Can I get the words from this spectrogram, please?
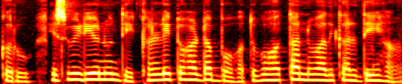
ਕਰੋ। ਇਸ ਵੀਡੀਓ ਨੂੰ ਦੇਖਣ ਲਈ ਤੁਹਾਡਾ ਬਹੁਤ ਬਹੁਤ ਧੰਨਵਾਦ ਕਰਦੇ ਹਾਂ।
